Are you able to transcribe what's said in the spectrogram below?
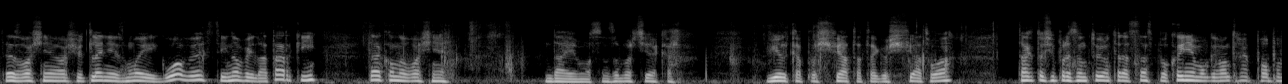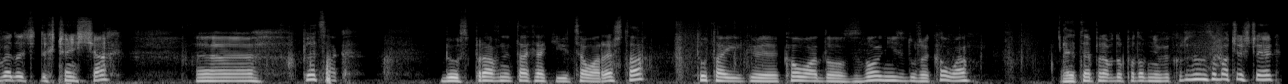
To jest właśnie oświetlenie z mojej głowy, z tej nowej latarki. Tak ono właśnie daje mocno. Zobaczcie jaka wielka poświata tego światła. Tak to się prezentują teraz na spokojnie. Mogę Wam trochę poopowiadać o tych częściach. Eee, plecak był sprawny tak jak i cała reszta. Tutaj e, koła do zwolnic, duże koła. E, Te prawdopodobnie wykorzystam. Zobaczę jeszcze jak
